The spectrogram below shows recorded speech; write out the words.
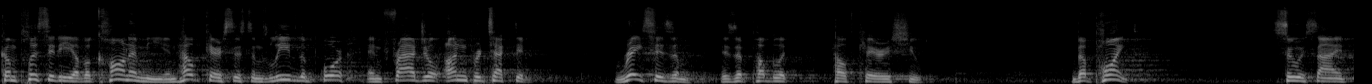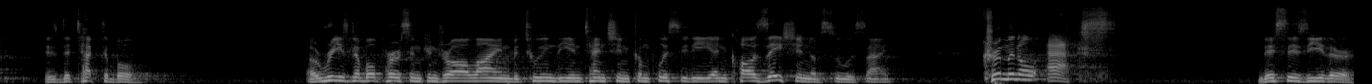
Complicity of economy and healthcare systems leave the poor and fragile unprotected. Racism is a public healthcare issue. The point suicide is detectable. A reasonable person can draw a line between the intention, complicity, and causation of suicide. Criminal acts. This is either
